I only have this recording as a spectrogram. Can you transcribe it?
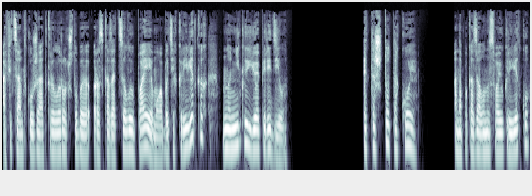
Официантка уже открыла рот, чтобы рассказать целую поэму об этих креветках, но Ника ее опередила. «Это что такое?» Она показала на свою креветку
